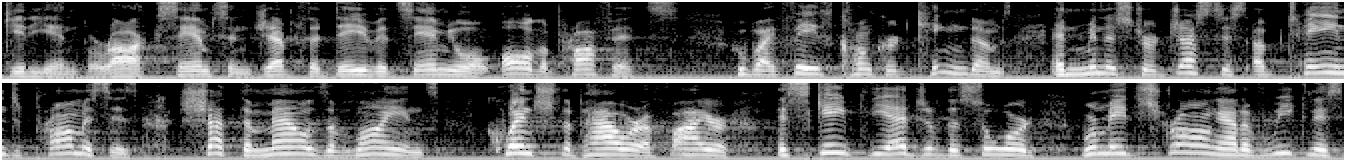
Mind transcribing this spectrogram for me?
Gideon, Barak, Samson, Jephthah, David, Samuel, all the prophets who by faith conquered kingdoms, administered justice, obtained promises, shut the mouths of lions, quenched the power of fire, escaped the edge of the sword, were made strong out of weakness,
